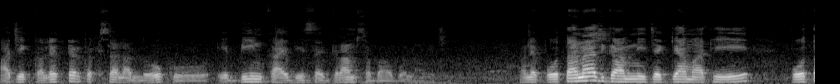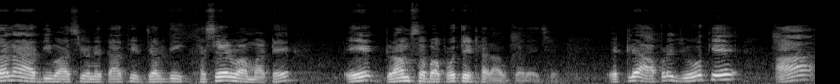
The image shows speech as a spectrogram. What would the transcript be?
આજે કલેક્ટર કક્ષાના લોકો એ બિનકાયદેસર ગ્રામસભાઓ બોલાવે છે. અને પોતાના જ ગામની જગ્યામાંથી પોતાના આદિવાસીઓને ત્યાંથી જલ્દી ખસેડવા માટે એ ગ્રામસભા પોતે ઠરાવ કરે છે. એટલે આપણે જુઓ કે આ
